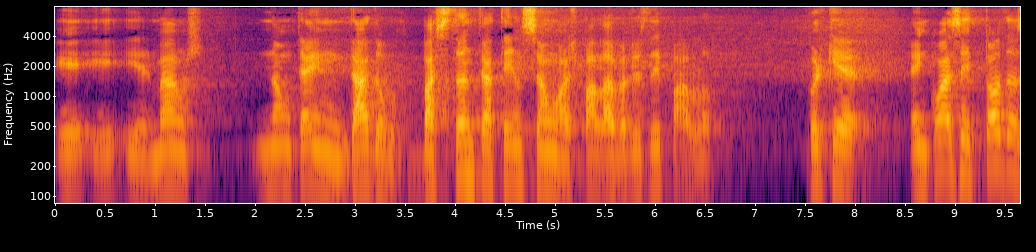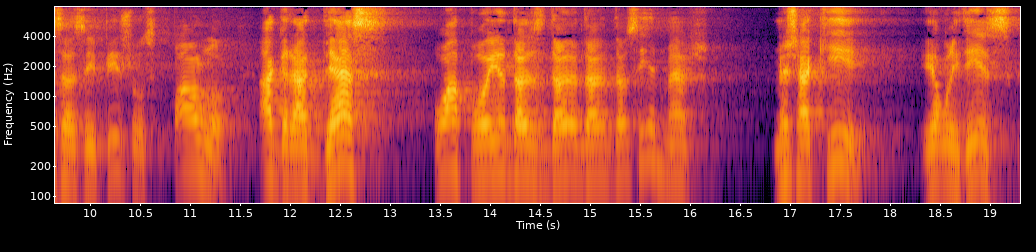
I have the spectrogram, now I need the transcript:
e, e, irmãos, não têm dado bastante atenção às palavras de Paulo, porque em quase todas as epístolas, Paulo agradece o apoio das, das, das irmãs. Mas aqui ele diz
